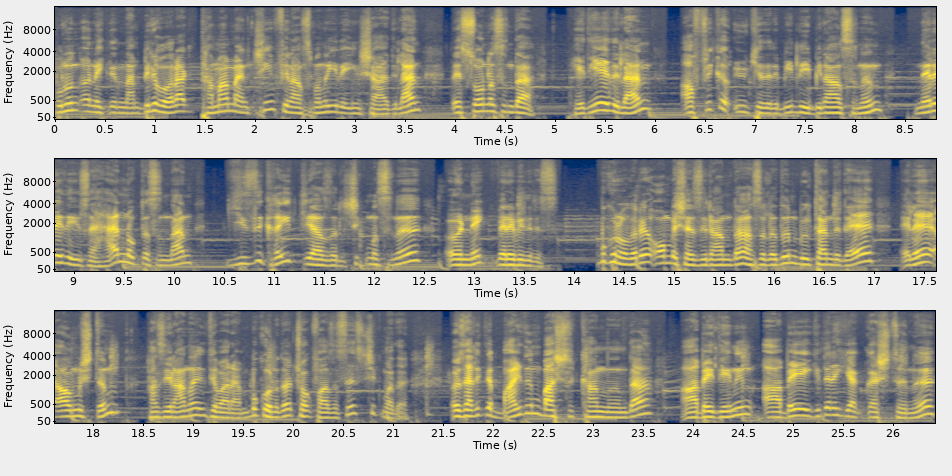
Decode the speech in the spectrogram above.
Bunun örneklerinden biri olarak tamamen Çin finansmanı ile inşa edilen ve sonrasında hediye edilen Afrika Ülkeleri Birliği binasının neredeyse her noktasından gizli kayıt cihazları çıkmasını örnek verebiliriz. Bu konuları 15 Haziran'da hazırladığım bültende de ele almıştım. Haziran'dan itibaren bu konuda çok fazla ses çıkmadı. Özellikle Biden başkanlığında ABD'nin AB'ye giderek yaklaştığını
